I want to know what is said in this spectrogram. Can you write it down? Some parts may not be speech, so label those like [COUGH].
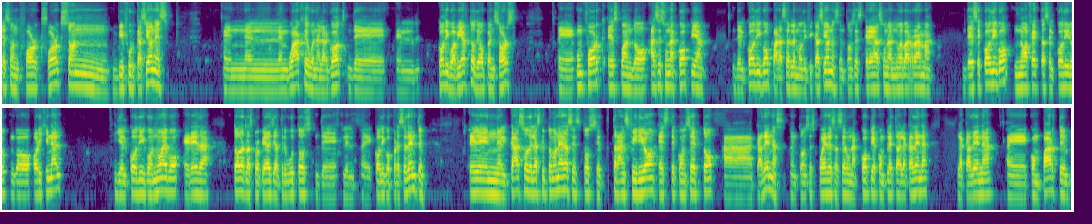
¿Qué son forks? Forks son bifurcaciones en el lenguaje o en el argot del código abierto de open source. Eh, un fork es cuando haces una copia del código para hacerle modificaciones. Entonces creas una nueva rama de ese código, no afectas el código original y el código nuevo hereda todas las propiedades y atributos del eh, código precedente. En el caso de las criptomonedas, esto se transfirió este concepto a cadenas. Entonces puedes hacer una copia completa de la cadena. La cadena eh, comparte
